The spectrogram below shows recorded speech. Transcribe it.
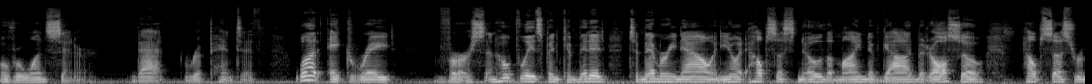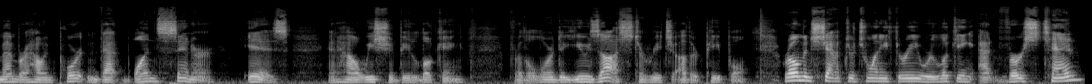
over one sinner that repenteth. What a great verse. And hopefully it's been committed to memory now. And you know, it helps us know the mind of God, but it also helps us remember how important that one sinner is and how we should be looking for the Lord to use us to reach other people. Romans chapter 23, we're looking at verse 10.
